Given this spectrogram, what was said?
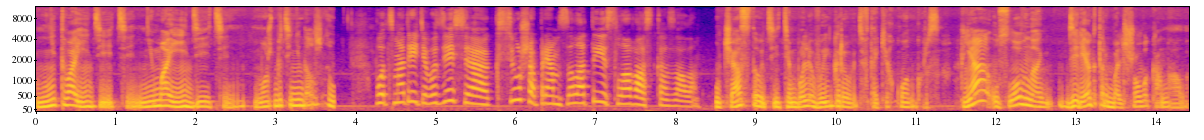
не твои дети, не мои дети, может быть, и не должны. Вот смотрите, вот здесь а, Ксюша прям золотые слова сказала. Участвовать и тем более выигрывать в таких конкурсах. Я условно директор большого канала,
